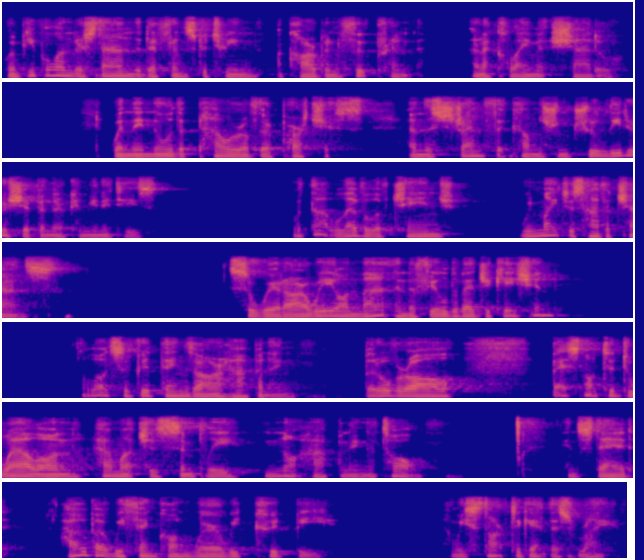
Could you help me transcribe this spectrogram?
When people understand the difference between a carbon footprint and a climate shadow, when they know the power of their purchase and the strength that comes from true leadership in their communities, with that level of change we might just have a chance. So, where are we on that in the field of education? Lots of good things are happening, but overall, best not to dwell on how much is simply not happening at all. Instead, how about we think on where we could be and we start to get this right?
